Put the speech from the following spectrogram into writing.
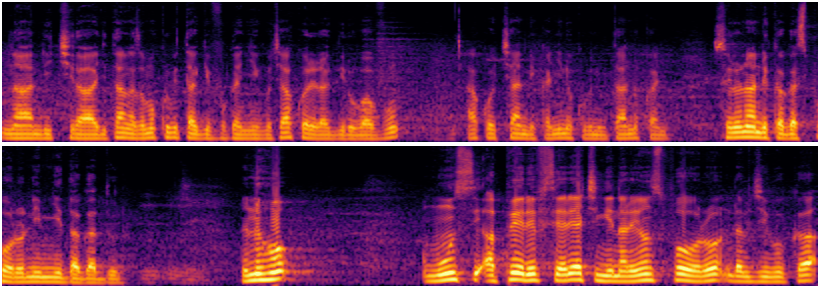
nandikira igitangazamakuru bitaga ivugangingo cyakoreraga i rubavu ariko cyandika nyine ku bintu bitandukanye. So rero nandikaga siporo n'imyidagaduro. Noneho umunsi apr fc yari yakinnye na rayon siporo ndabyibuka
